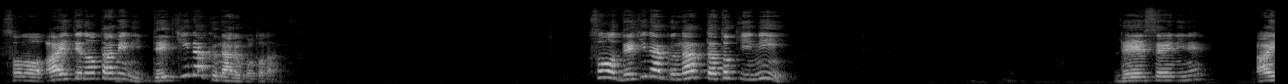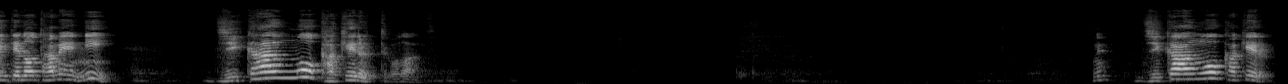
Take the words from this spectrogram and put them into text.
その相手のためにできなくなることなんですそのできなくなった時に冷静にね相手のために時間をかけるってことなんです。ね時間をかける。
